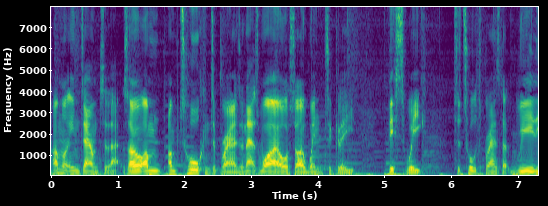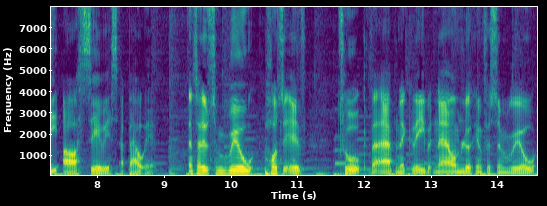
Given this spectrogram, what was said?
I'm not in down to that. So I'm I'm talking to brands, and that's why also I went to Glee this week to talk to brands that really are serious about it. And so there was some real positive talk that happened at Glee, but now I'm looking for some real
